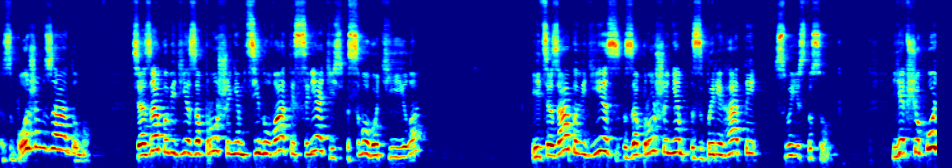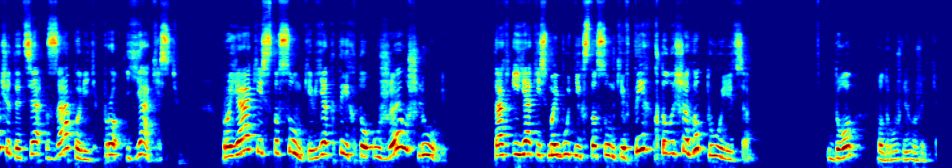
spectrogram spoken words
з Божим задумом. Ця заповідь є запрошенням цінувати святість свого тіла. І ця заповідь є запрошенням зберігати свої стосунки. Якщо хочете, ця заповідь про якість, про якість стосунків як тих, хто уже у шлюбі, так і якість майбутніх стосунків тих, хто лише готується до подружнього життя.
